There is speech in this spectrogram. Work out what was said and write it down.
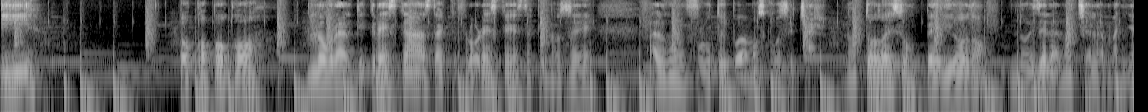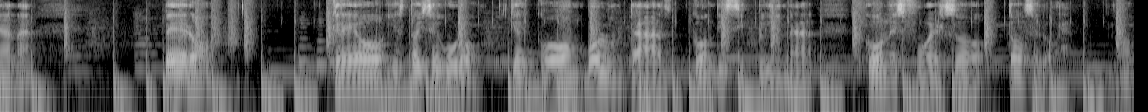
y poco a poco lograr que crezca hasta que florezca y hasta que nos dé algún fruto y podamos cosechar. No todo es un periodo, no es de la noche a la mañana, pero creo y estoy seguro que con voluntad, con disciplina, con esfuerzo, todo se logra. ¿no?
